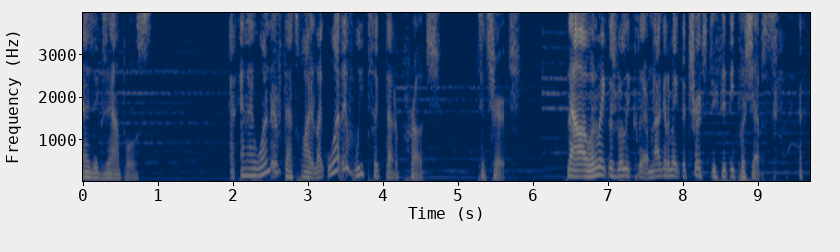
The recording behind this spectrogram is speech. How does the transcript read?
as examples. And, and I wonder if that's why, like, what if we took that approach to church? Now, I want to make this really clear. I'm not going to make the church do 50 push ups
